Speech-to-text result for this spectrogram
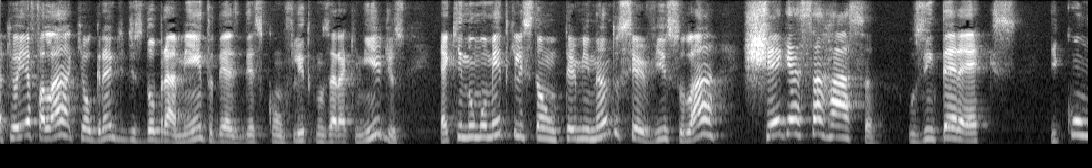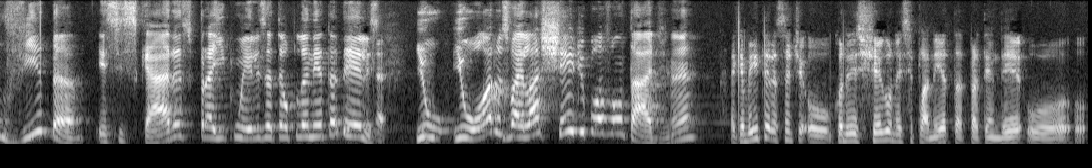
o que eu ia falar, que é o grande desdobramento de- desse conflito com os aracnídeos, é que no momento que eles estão terminando o serviço lá, chega essa raça, os Interex, e convida esses caras para ir com eles até o planeta deles. E, o, e o Horus vai lá cheio de boa vontade, né? É que é bem interessante, o- quando eles chegam nesse planeta para atender o-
